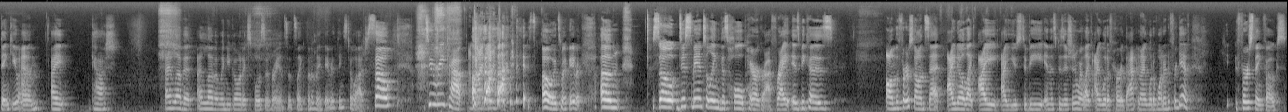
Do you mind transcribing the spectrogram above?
thank you, Em. I, gosh, I love it. I love it when you go on explosive rants. It's like one of my favorite things to watch. So to recap, I'm glad you enjoyed it. oh, it's my favorite. Um, so dismantling this whole paragraph, right, is because on the first onset, I know like I I used to be in this position where like I would have heard that and I would have wanted to forgive. First thing, folks,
